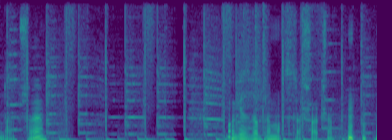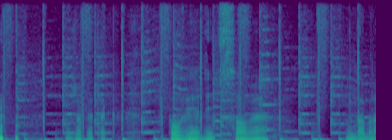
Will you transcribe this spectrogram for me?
Dobrze. Jest dobrym odstraszaczem. Żeby tak powiedzieć sobie. Dobra.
